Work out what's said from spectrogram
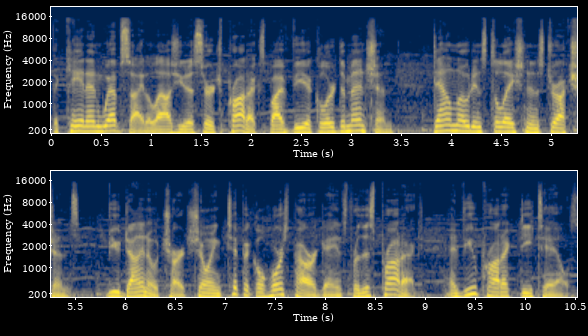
The K&N website allows you to search products by vehicle or dimension, download installation instructions, view dyno charts showing typical horsepower gains for this product, and view product details.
